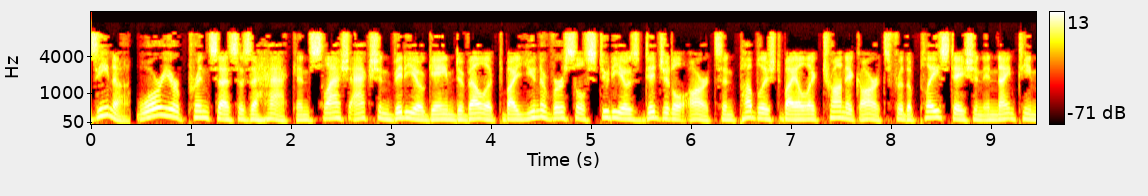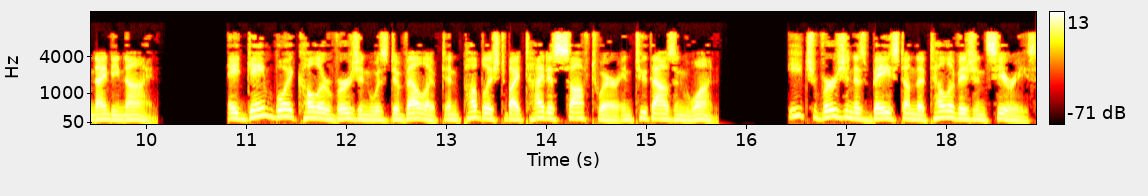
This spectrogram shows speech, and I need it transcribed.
Xena, Warrior Princess is a hack and slash action video game developed by Universal Studios Digital Arts and published by Electronic Arts for the PlayStation in 1999. A Game Boy Color version was developed and published by Titus Software in 2001. Each version is based on the television series,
